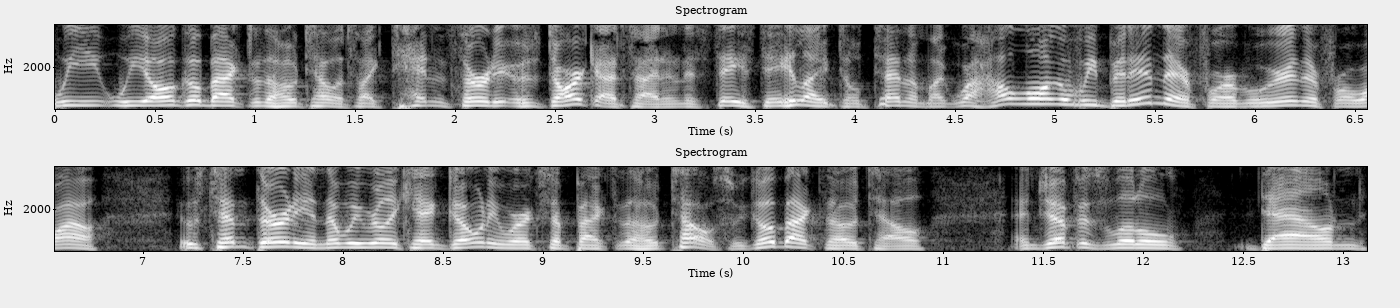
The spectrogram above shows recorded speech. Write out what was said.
we we all go back to the hotel. It's like ten thirty. It was dark outside, and it stays daylight till ten. I'm like, well, how long have we been in there for? But we were in there for a while. It was ten thirty, and then we really can't go anywhere except back to the hotel. So we go back to the hotel, and Jeff is a little down.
